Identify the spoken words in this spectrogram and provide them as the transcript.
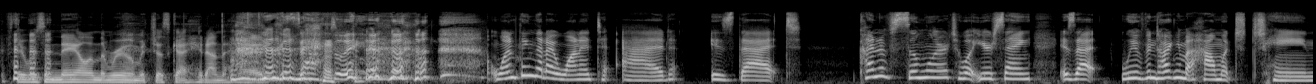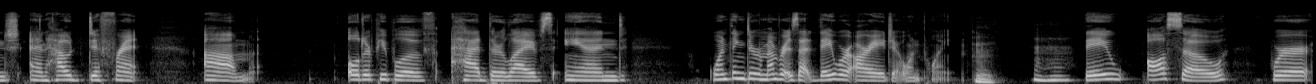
if there was a nail in the room, it just got hit on the head. exactly. One thing that I wanted to add is that kind of similar to what you're saying is that we've been talking about how much change and how different um, older people have had their lives. And one thing to remember is that they were our age at one point. They also were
